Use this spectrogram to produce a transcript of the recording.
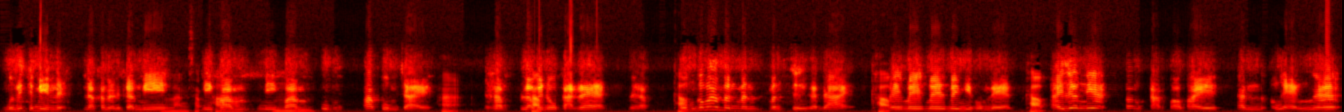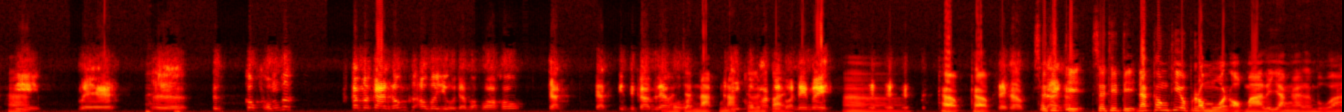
เหมือนวิตามินเนี่ยแล้วขณะเดียวกันมีพลังศรัทธามีความมีความอืม ภูมิภาคภูมิใจฮะ นะครับ เราครับเป็นโอกาสแรกนะครับ ครับ ผมก็ว่ามันมันมันสื่อกันได้ ครับไม่ไม่ไม่ไม่มีพรมแดนครับ ไอ้เรื่องเนี้ยต้องกราบขออภัยท่านของแองนะฮะฮะ ที่แหมเออก็ผมก็กรรมการเขาก็เอามาอยู่แต่พอพอเขาจัด จัดกิจกรรมแล้วมันจะหนักหนักอัขอเกินพักไปว้ก่อนได้ไหมอ่าครับครับนะครับสถิติสถิตินักท่องเที่ยวประมวลออกมาหรือยังฮะท่านผู้ว่า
